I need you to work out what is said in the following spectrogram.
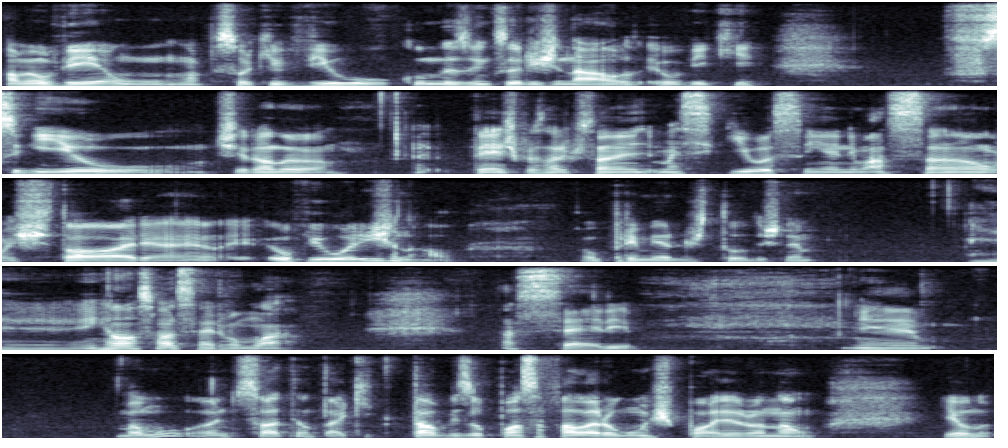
Ao meu ver, uma pessoa que viu o Clube das Winx original, eu vi que seguiu, tirando. Tem as personagens, mas seguiu assim, animação, história. Eu vi o original. O primeiro de todos, né? É, em relação à série, vamos lá. A série. É, vamos antes só tentar aqui que talvez eu possa falar algum spoiler ou não. Eu,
